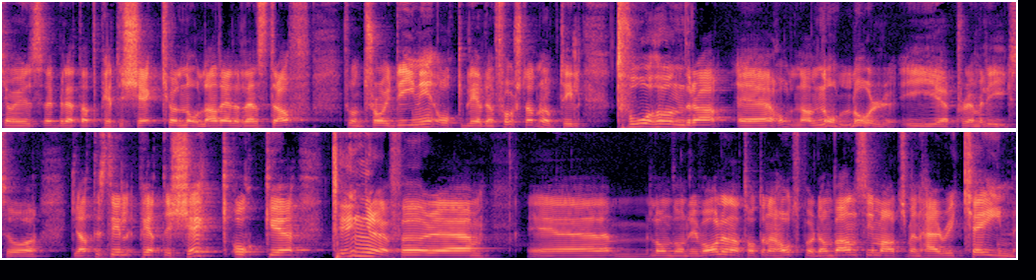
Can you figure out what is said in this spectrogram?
kan vi berätta att Peter Cech höll nollan, räddade en straff från Troy Deeney och blev den första att nå upp till 200 eh, hållna nollor i eh, Premier League. Så grattis till Peter Käck och eh, tyngre för eh, eh, London-rivalerna Tottenham Hotspur. De vann sin match men Harry Kane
